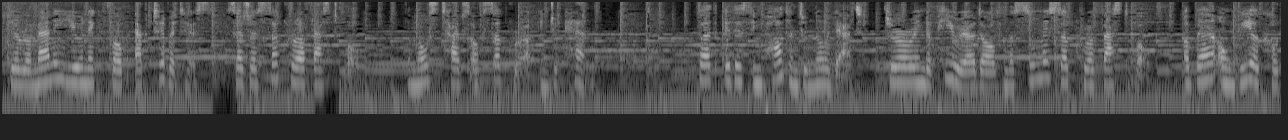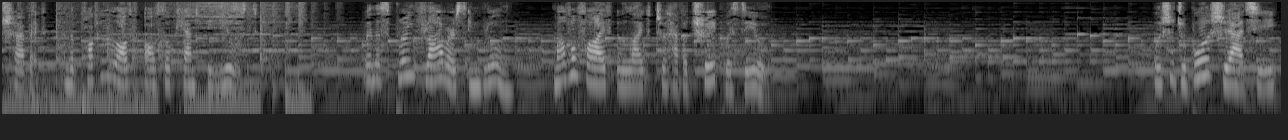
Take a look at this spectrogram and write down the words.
there are many unique folk activities, such as Sakura Festival, the most types of sakura in Japan. But it is important to know that during the period of Matsumae Sakura Festival, a ban on vehicle traffic and the parking lot also can't be used. When the spring flowers in bloom, Marvel 5 would like to have a trip with you. 我是主播石雅琪，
